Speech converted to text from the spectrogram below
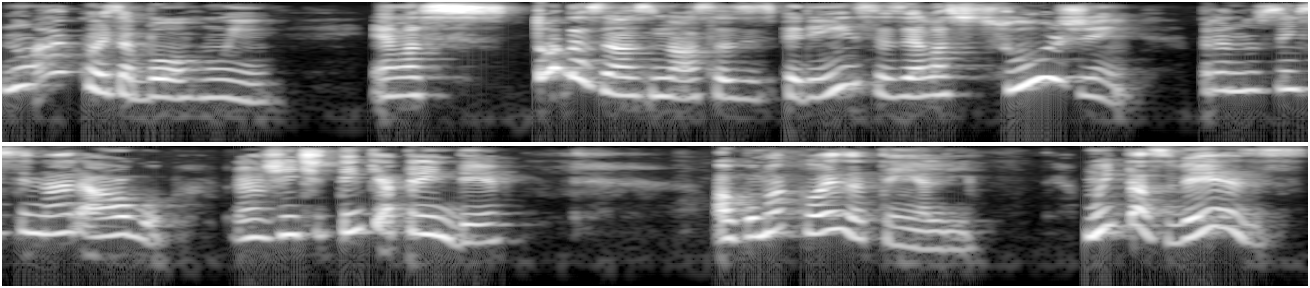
não há coisa boa ou ruim. Elas, todas as nossas experiências, elas surgem para nos ensinar algo. A gente tem que aprender. Alguma coisa tem ali. Muitas vezes,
